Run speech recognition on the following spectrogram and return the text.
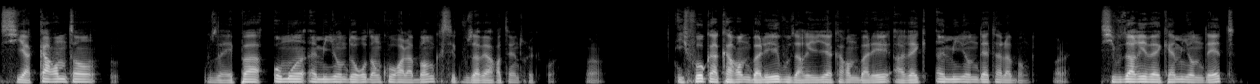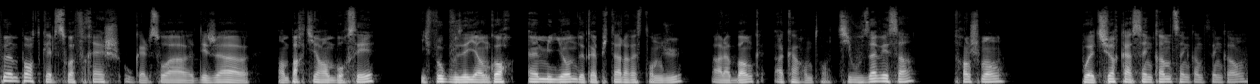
si à 40 ans, vous n'avez pas au moins un million d'euros d'encours à la banque, c'est que vous avez raté un truc. Quoi. Voilà. Il faut qu'à 40 balais, vous arriviez à 40 balais avec un million de dettes à la banque. Voilà. Si vous arrivez avec un million de dettes, peu importe qu'elles soient fraîches ou qu'elles soient euh, déjà euh, en partie remboursées, il faut que vous ayez encore un million de capital restant dû à la banque à 40 ans. Si vous avez ça, franchement, vous pouvez être sûr qu'à 50, 55 ans,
